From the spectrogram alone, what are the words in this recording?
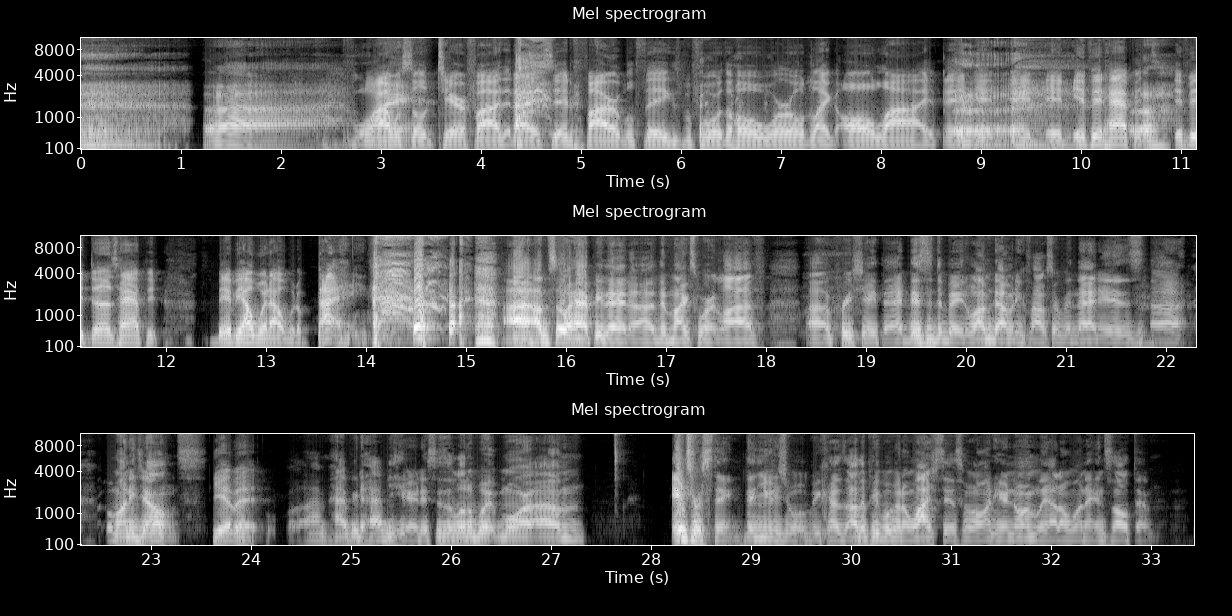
Ah, Boy, I was so terrified that I had said fireable things before the whole world, like all live. And and and, and if it happens, if it does happen, baby, I went out with a bang. I, I'm so happy that uh, the mics weren't live. I appreciate that. This is debatable. I'm Domonique Foxworth, and that is uh, Bomani Jones. yeah, man. I'm happy to have you here. This is a little bit more um, interesting than usual because other people are going to watch this who are on here normally. I don't want to insult them.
